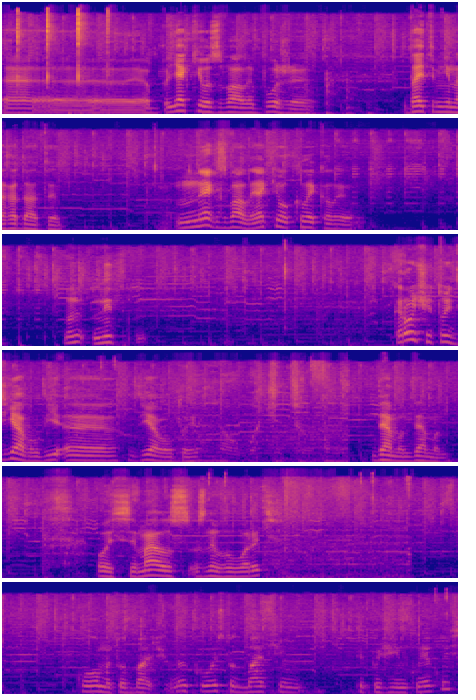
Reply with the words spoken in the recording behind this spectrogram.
Е- як його звали, боже. Дайте мені нагадати. Ну, як звали, як його кликали. Ну, не. Коротше, той дьявол, е, дьявол той. Демон, демон. Ось Майлз з ним говорить. Кого ми тут бачимо? Ми когось тут бачимо, типу жінку якусь.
